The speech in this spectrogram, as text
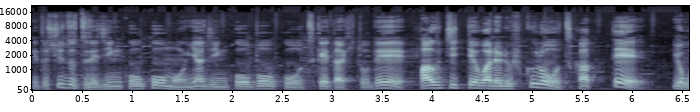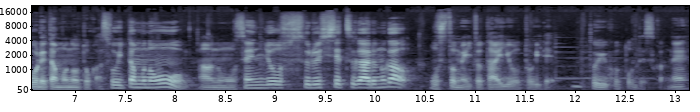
えっと、手術で人工肛門や人工膀胱をつけた人でパウチって呼ばれる袋を使って汚れたものとかそういったものをあの洗浄する施設があるのがオストメイト対応トイレということですかね。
